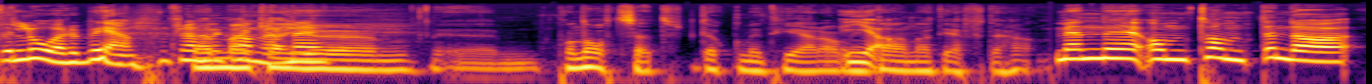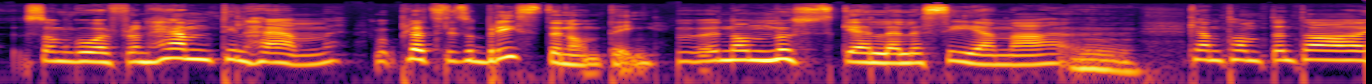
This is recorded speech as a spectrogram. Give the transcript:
Ja. lårben. Fram med men man kameran. kan ju eh, på något sätt dokumentera, om Ja. inte annat i efterhand. Men eh, om tomten då, som går från hem till hem, plötsligt så brister någonting, någon muskel eller sena, Mm. kan tomten ta,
